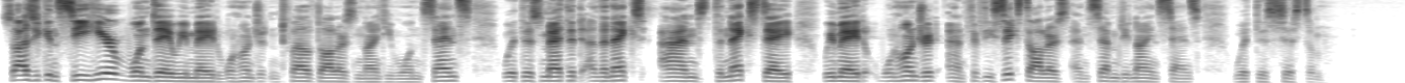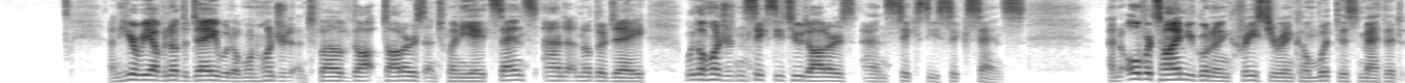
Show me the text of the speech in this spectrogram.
So as you can see here, one day we made $112.91 with this method, and the next and the next day we made $156.79 with this system. And here we have another day with a $112.28 and another day with $162.66. And over time, you're going to increase your income with this method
